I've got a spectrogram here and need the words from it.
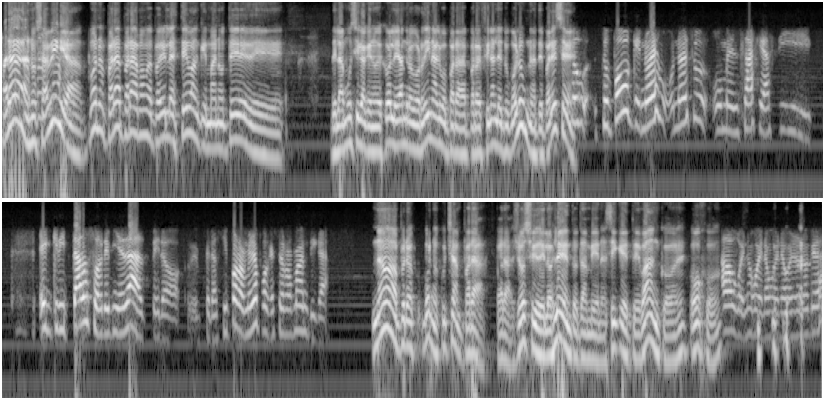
pará, no sabía. Bueno, pará, pará, vamos a pedirle a Esteban que manotee de, de la música que nos dejó Leandro Gordín, algo para, para el final de tu columna, ¿te parece? supongo que no es, no es un, mensaje así encriptado sobre mi edad, pero, pero sí por lo menos porque soy romántica. No, pero bueno, escuchan, pará, pará, yo soy de los lentos también, así que te banco, ¿eh? Ojo. Ah, bueno, bueno, bueno, bueno, no queda.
